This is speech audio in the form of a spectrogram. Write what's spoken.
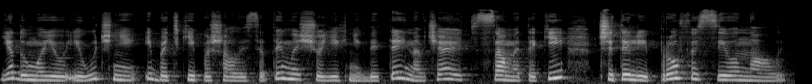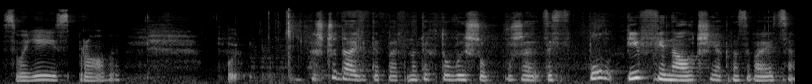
Я думаю, і учні, і батьки пишалися тими, що їхніх дітей навчають саме такі вчителі-професіонали своєї справи. А що далі тепер на тих, хто вийшов вже це пол, півфінал, чи як називається?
